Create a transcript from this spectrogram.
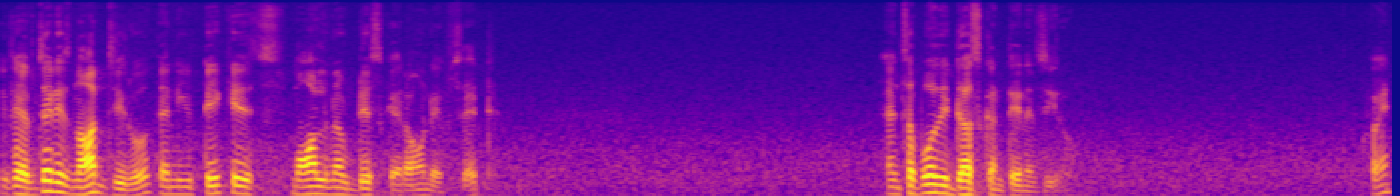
if f z is not 0, then you take a small enough disk around f z and suppose it does contain a 0. Fine.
